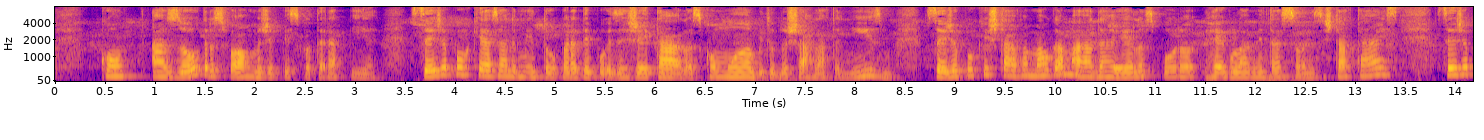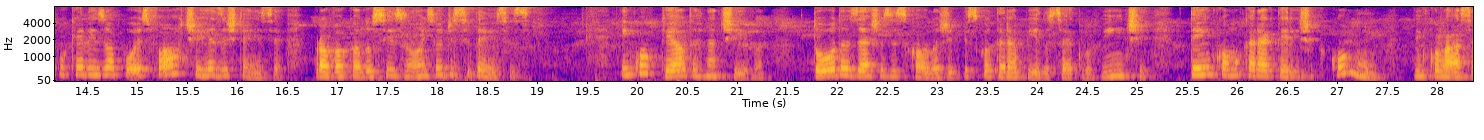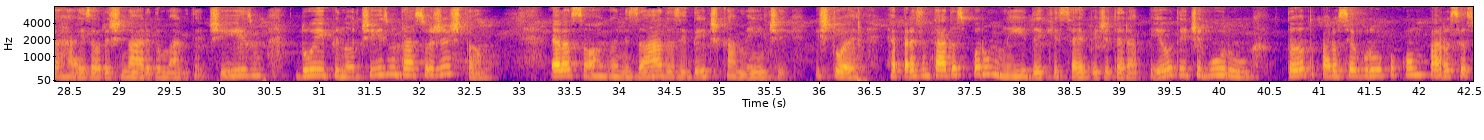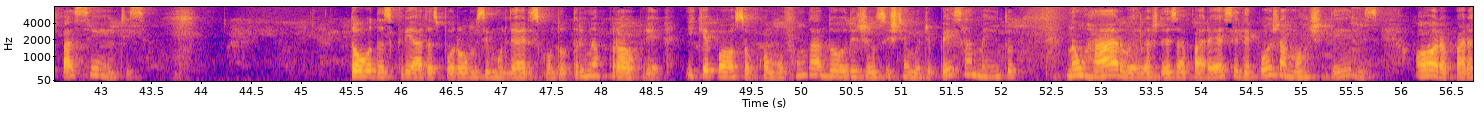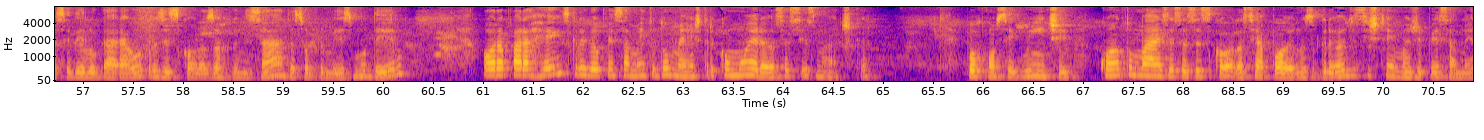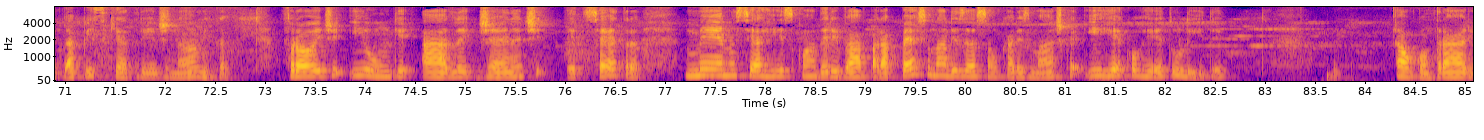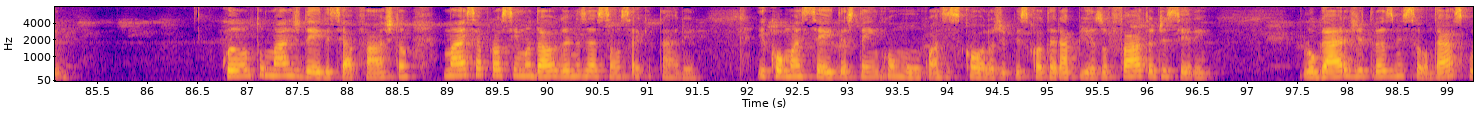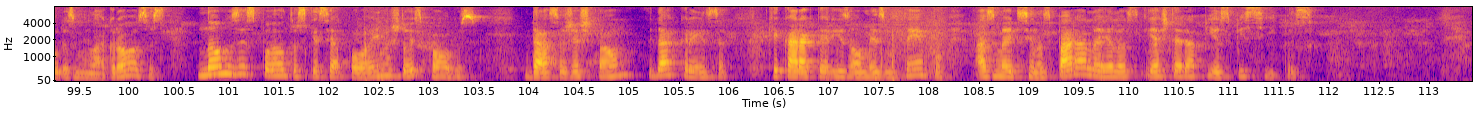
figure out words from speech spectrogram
com as outras formas de psicoterapia, seja porque as alimentou para depois rejeitá-las como âmbito do charlatanismo, seja porque estava amalgamada a elas por regulamentações estatais, seja porque lhes opôs forte resistência, provocando cisões ou dissidências. Em qualquer alternativa, todas estas escolas de psicoterapia do século XX têm como característica comum vincular-se à raiz originária do magnetismo, do hipnotismo e da sugestão. Elas são organizadas identicamente, isto é, representadas por um líder que serve de terapeuta e de guru, tanto para o seu grupo como para os seus pacientes. Todas criadas por homens e mulheres com doutrina própria e que possam, como fundadores de um sistema de pensamento, não raro elas desaparecem depois da morte deles ora para ceder lugar a outras escolas organizadas sobre o mesmo modelo, ora para reescrever o pensamento do mestre como uma herança cismática. Por conseguinte, quanto mais essas escolas se apoiam nos grandes sistemas de pensamento da psiquiatria dinâmica, Freud, Jung, Adler, Janet, etc., menos se arriscam a derivar para a personalização carismática e recorrer do líder. Ao contrário, Quanto mais deles se afastam, mais se aproximam da organização sectária. E como as seitas têm em comum com as escolas de psicoterapias o fato de serem lugares de transmissão das curas milagrosas, não nos espantas que se apoiem nos dois polos, da sugestão e da crença, que caracterizam ao mesmo tempo as medicinas paralelas e as terapias psíquicas.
